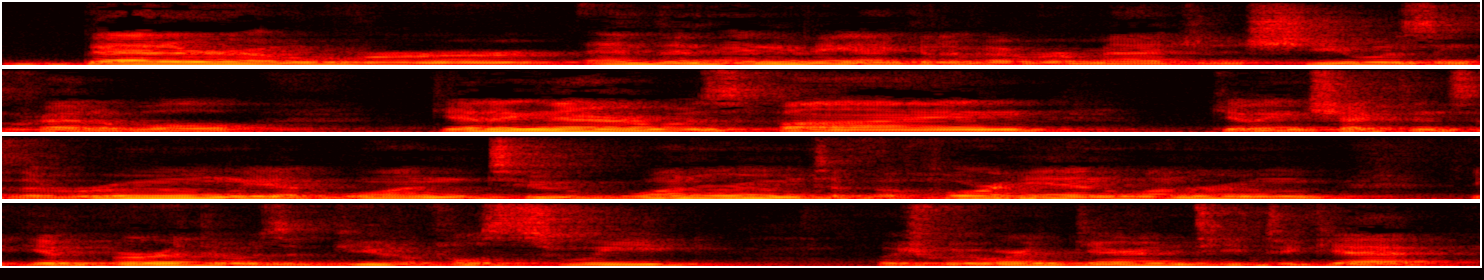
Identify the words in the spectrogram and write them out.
better over and than anything I could have ever imagined. She was incredible. Getting there was fine. Getting checked into the room. We had one, two, one room to beforehand, one room to give birth. It was a beautiful suite, which we weren't guaranteed to get.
